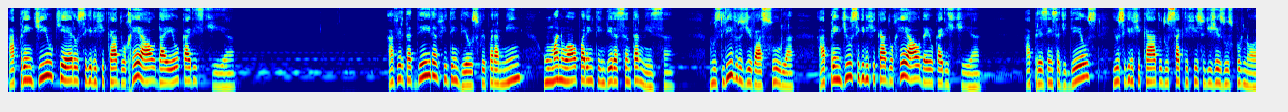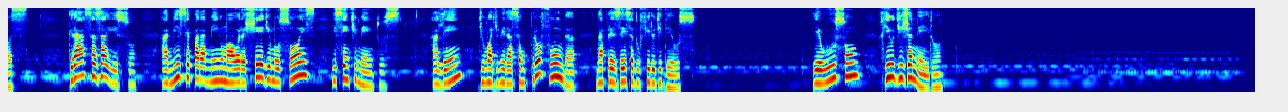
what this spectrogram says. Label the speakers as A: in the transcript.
A: aprendi o que era o significado real da Eucaristia. A verdadeira vida em Deus foi para mim um manual para entender a Santa Missa. Nos livros de Vassula, aprendi o significado real da Eucaristia, a presença de Deus e o significado do sacrifício de Jesus por nós. Graças a isso, a missa é para mim uma hora cheia de emoções e sentimentos, além de uma admiração profunda na presença do Filho de Deus. Eusson, Rio de Janeiro.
